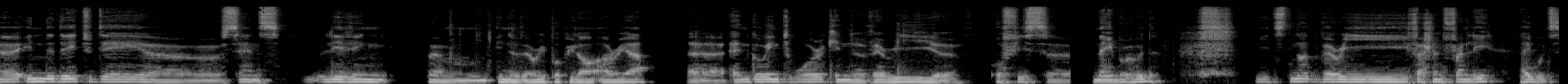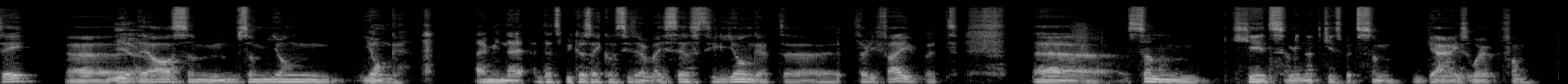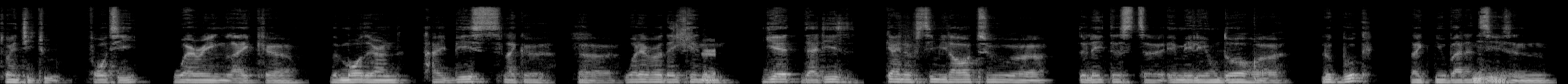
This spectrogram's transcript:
Uh, in the day-to-day uh, sense, living um, in a very popular area and going to work in a very office neighborhood, it's not very fashion friendly, I would say. Uh, yeah. There are some some young young. I mean, uh, that's because I consider myself still young at uh, 35, but uh, some kids, I mean, not kids, but some guys were from 20 to 40 wearing like uh, the modern hypebeasts, like a, uh, whatever they can sure. get that is kind of similar to the latest uh, Aimé d'Or uh, lookbook, like New Balances mm-hmm. and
